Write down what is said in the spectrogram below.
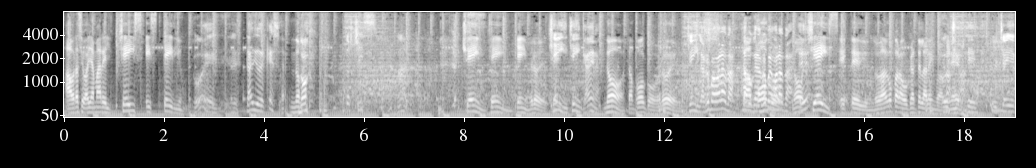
ahora se va a llamar el Chase Stadium. Uy, el estadio de queso. No. Dos cheese. Chain, chain, chain, brother. Chain, chain, cadena. No, tampoco, brother. Chain, la ropa barata. Ah, porque la ropa es Tampoco. barata. No, ¿eh? Chase Stadium. Lo hago para buscarte la lengua. El de-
